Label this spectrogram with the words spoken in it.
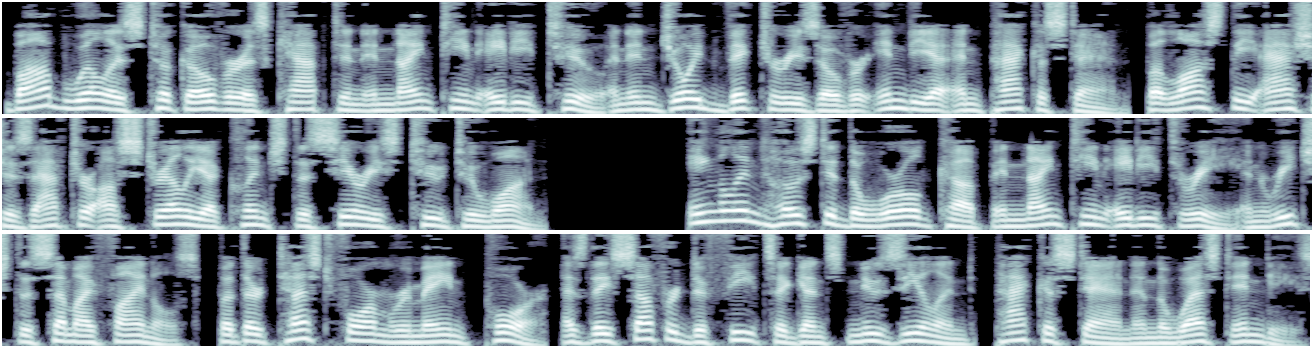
Bob Willis took over as captain in 1982 and enjoyed victories over India and Pakistan, but lost the Ashes after Australia clinched the series 2–1. England hosted the World Cup in 1983 and reached the semi-finals, but their test form remained poor, as they suffered defeats against New Zealand, Pakistan and the West Indies.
